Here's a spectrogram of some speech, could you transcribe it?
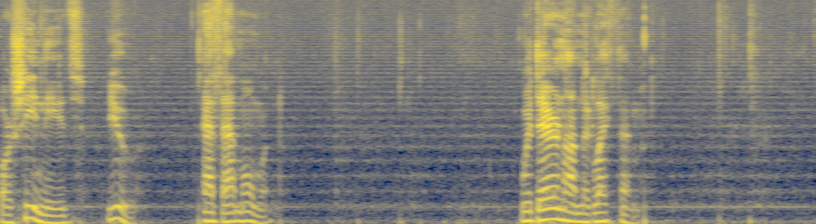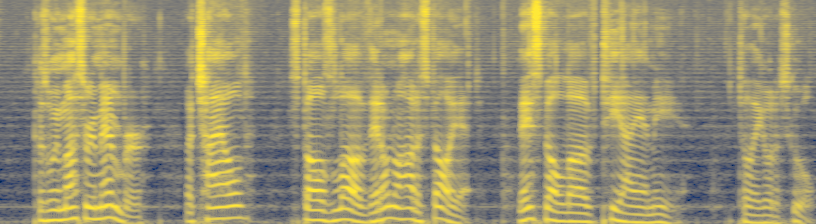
or she needs you at that moment. We dare not neglect them. Because we must remember a child spells love. They don't know how to spell yet. They spell love T I M E till they go to school.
